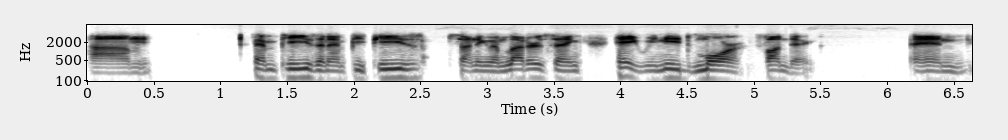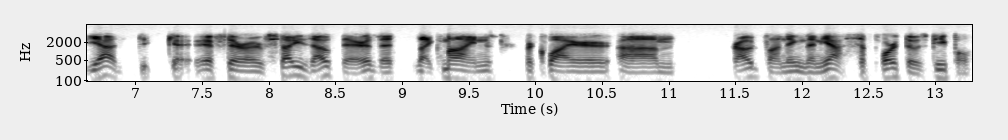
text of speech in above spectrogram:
um, MPs and MPPs sending them letters saying, hey, we need more funding. And yeah, if there are studies out there that, like mine, require um, crowdfunding, then yeah, support those people.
